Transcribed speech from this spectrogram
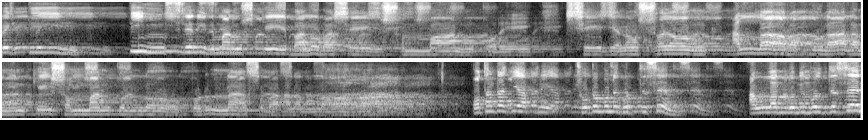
ব্যক্তি তিন শ্রেণির মানুষকে ভালোবাসে, সম্মান করে, সে যেন স্বয়ং আল্লাহ রব্বুল আলমিনকে সম্মান করল, পড়ুন না সুবহানাল্লাহ। কথাটা কি আপনি ছোট মনে করতেছেন? আল্লাহ নবী বলতেছেন,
